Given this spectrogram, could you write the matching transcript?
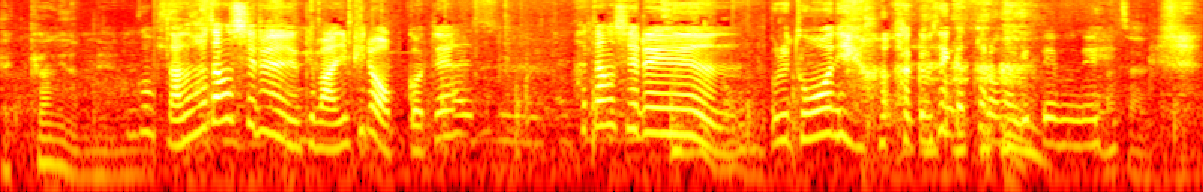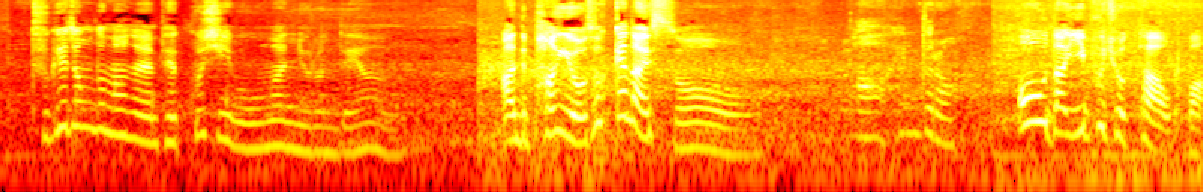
100평이 넘네요. 나는 화장실은 이렇게 많이 필요 없거든. 화장실은 우리 동원이가 가끔 생각하러 가기 때문에 맞아요. 두 개 정도만 하면 195만 유로인데요. 아 근데 방이 여섯 개나 있어. 아 힘들어. 어우 나 이프 좋다 오빠.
